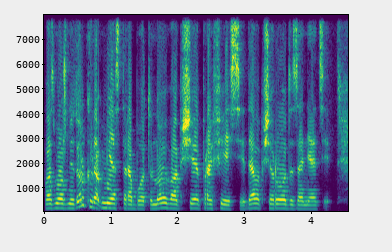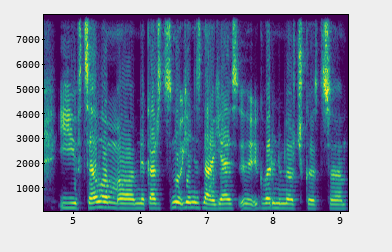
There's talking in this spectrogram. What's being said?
возможно, не только места работы, но и вообще профессии, да, вообще рода занятий. И в целом а, мне кажется, ну, я не знаю, я э, говорю немножечко с,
